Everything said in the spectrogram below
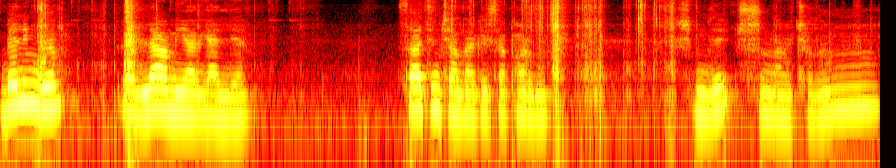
Bellingham ve Lamier geldi. Saatim çaldı arkadaşlar pardon. Şimdi şundan açalım.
